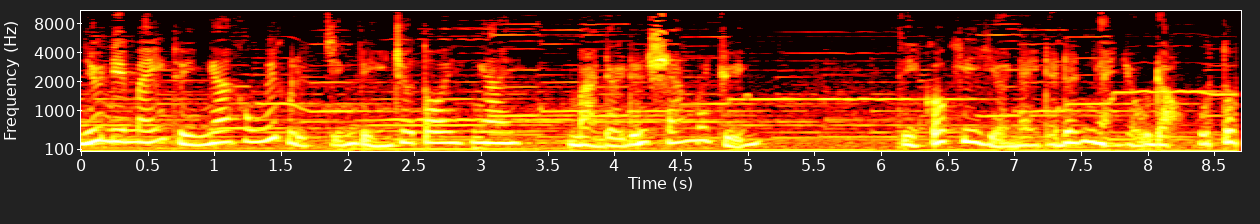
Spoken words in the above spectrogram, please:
Nếu đêm ấy Thùy Nga không quyết liệt chuyển viện cho tôi ngay mà đợi đến sáng mới chuyển, thì có khi giờ này đã đến ngày dỗ đầu của tôi.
